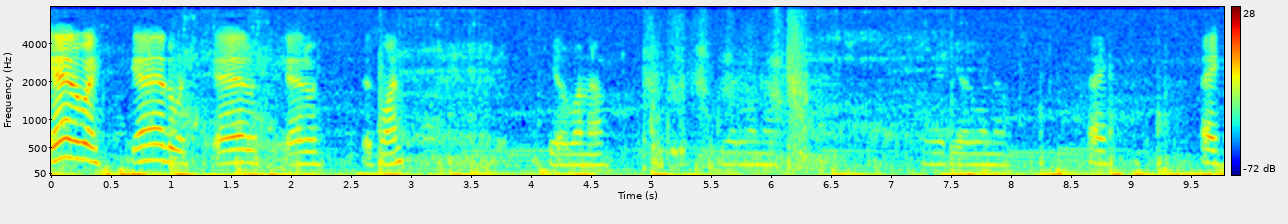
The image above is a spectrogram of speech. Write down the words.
Get away! Get away! Get away! Get away! There's one. The other one now. The other one now. Yeah, the other one now. Hey. Hey,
